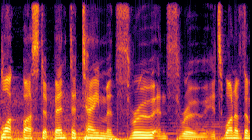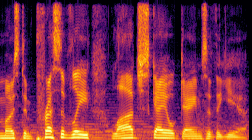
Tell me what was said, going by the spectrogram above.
blockbuster entertainment through and through. It's one of the most impressively large scale games of the year.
